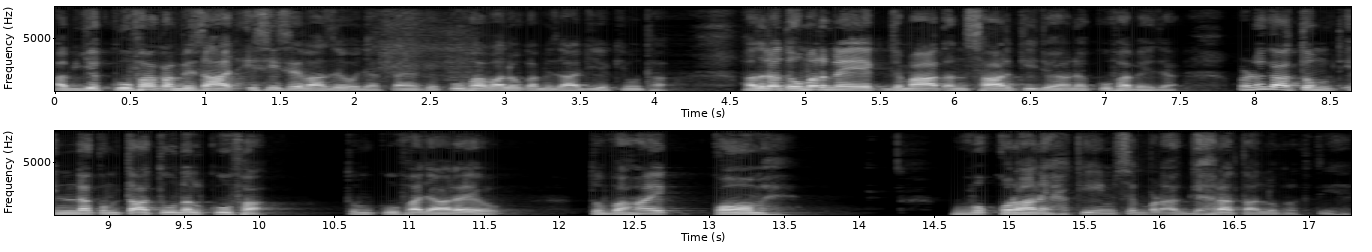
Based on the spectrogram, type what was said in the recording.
اب یہ کوفہ کا مزاج اسی سے واضح ہو جاتا ہے کہ کوفہ والوں کا مزاج یہ کیوں تھا۔ حضرت عمر نے ایک جماعت انصار کی جو ہے انہیں کوفہ بھیجا۔ انہوں نے کہا، تم ان کم تاتون القوفہ تم کوفہ جا رہے ہو تو وہاں ایک قوم ہے۔ وہ قرآن حکیم سے بڑا گہرا تعلق رکھتی ہے۔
